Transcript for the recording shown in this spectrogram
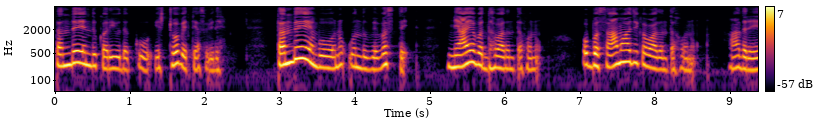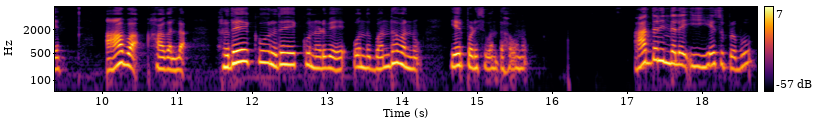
ತಂದೆ ಎಂದು ಕರೆಯುವುದಕ್ಕೂ ಎಷ್ಟೋ ವ್ಯತ್ಯಾಸವಿದೆ. ತಂದೆ ಎಂಬುವನು ಒಂದು ವ್ಯವಸ್ಥೆ, ನ್ಯಾಯಬದ್ಧವಾದಂತಹವನು, ಒಬ್ಬ ಸಾಮಾಜಿಕವಾದಂತಹವನು. ಆದರೆ ಆಬ ಹಾಗಲ್ಲ, ಹೃದಯಕ್ಕೂ ಹೃದಯಕ್ಕೂ ನಡುವೆ ಒಂದು ಬಂಧವನ್ನು ಏರ್ಪಡಿಸುವಂತಹವನು. ಆದ್ದರಿಂದಲೇ ಈ ಯೇಸುಪ್ರಭು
